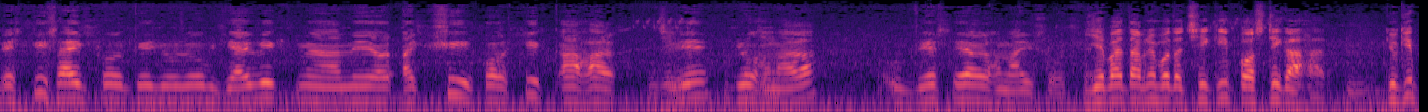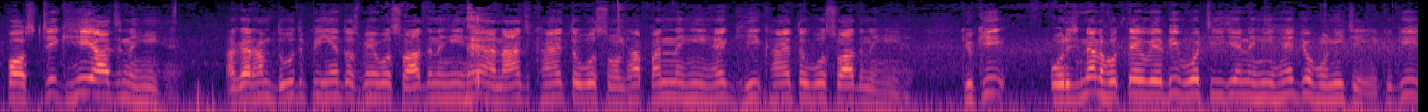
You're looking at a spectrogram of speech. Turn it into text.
पेस्टिसाइड छोड़ के जो लोग जैविक में और अच्छी पौष्टिक आहार जी। ले जो। हमारा उद्देश्य है और हमारी सोच है। ये बात आपने बहुत अच्छी की पौष्टिक आहार। हम्म। क्योंकि पौष्टिक ही आज नहीं है। अगर हम दूध पिए तो उसमें वो स्वाद नहीं है अनाज खाएँ तो वो सौंधापन नहीं है घी खाएँ तो वो स्वाद नहीं है। क्योंकि ओरिजिनल होते हुए भी वो चीज़ें नहीं हैं जो होनी चाहिए, क्योंकि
